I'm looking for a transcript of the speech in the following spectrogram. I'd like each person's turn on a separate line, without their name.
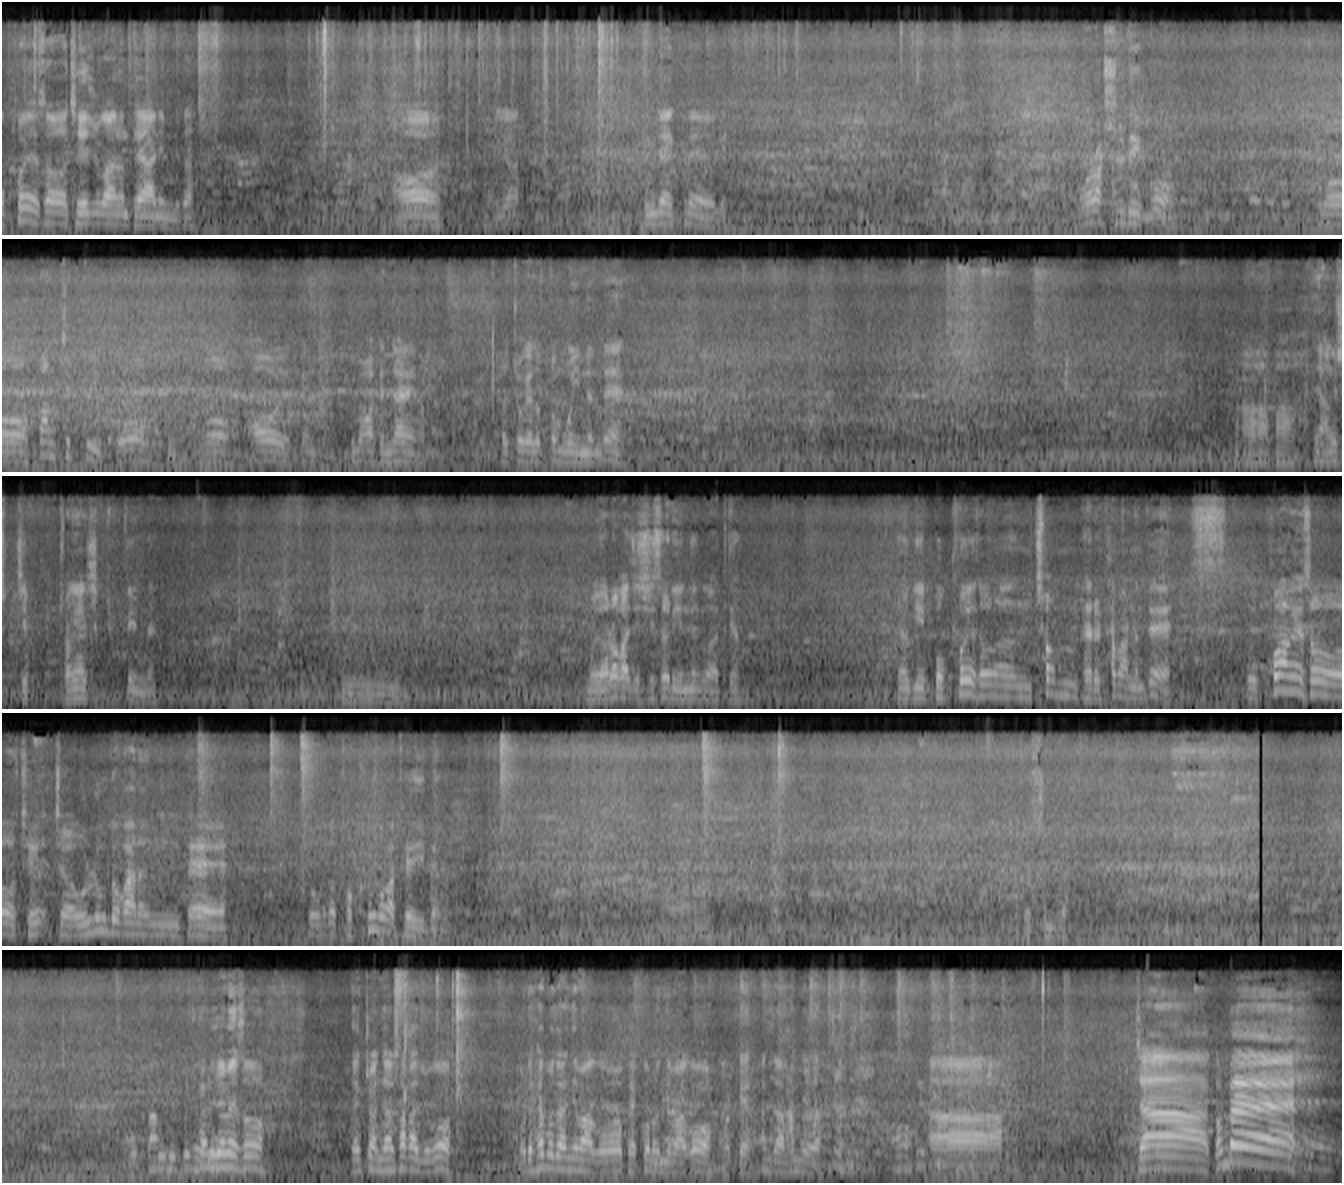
목포에서 제주 가는 배 안입니다. 어, 여기가 굉장히 크네요, 여기. 오락실도 있고, 뭐, 빵집도 있고, 뭐, 어우, 괜- 규모가 괜찮아요. 저쪽에도 또 뭐 있는데, 아, 아, 양식집, 경양식집도 있네. 음, 뭐 여러 가지 시설이 있는 것 같아요. 여기 목포에서는 처음 배를 타봤는데 그 포항에서 제, 저 울릉도 가는 배 그거보다 더 큰 것 같아요 이 배는. 어, 됐습니다.
어.
편의점에서 맥주 한 잔 사가지고 우리 해보자님하고 백건우님하고 이렇게 한잔 합니다. 아, 자 건배.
